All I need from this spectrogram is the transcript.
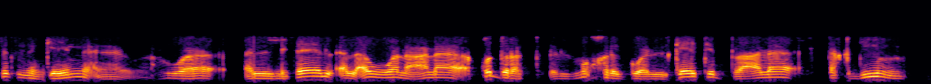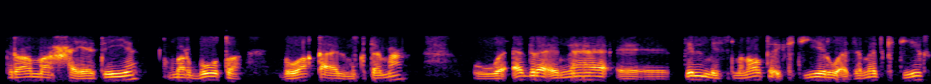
سيتيزن كين آه، هو المثال الأول على قدرة المخرج والكاتب على تقديم دراما حياتية مربوطة بواقع المجتمع وقادرة إنها آه، تلمس مناطق كتير وأزمات كتير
